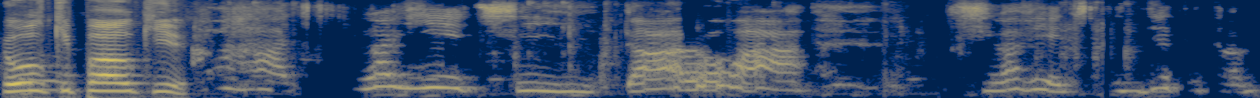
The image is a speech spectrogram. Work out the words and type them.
Елки-палки! Ага, человечий, здорово! Человечий, где ты там?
